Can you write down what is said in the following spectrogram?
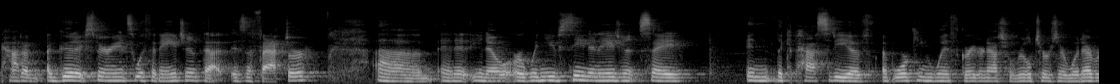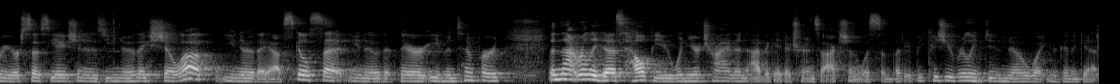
had a, a good experience with an agent, that is a factor. Um, and it, you know, or when you've seen an agent say, in the capacity of, of working with Greater Nashville Realtors or whatever your association is, you know they show up, you know they have skill set, you know that they're even tempered, then that really does help you when you're trying to navigate a transaction with somebody because you really do know what you're going to get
